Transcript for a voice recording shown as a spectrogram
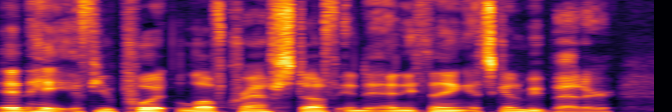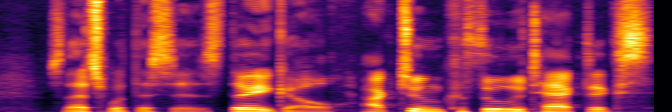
And hey, if you put Lovecraft stuff into anything, it's going to be better. So that's what this is. There you go. Achtung Cthulhu Tactics.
